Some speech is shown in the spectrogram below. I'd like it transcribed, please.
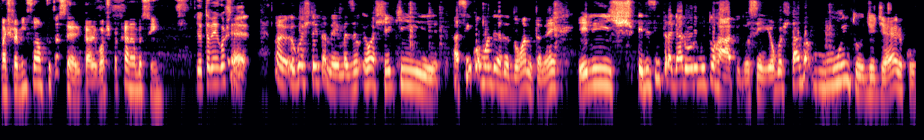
mas para mim foi uma puta série, cara, eu gosto pra caramba, assim. Eu também gostei. É. Eu gostei também, mas eu, eu, achei que, assim como Under the Dome também, eles, eles entregaram ouro muito rápido. Assim, eu gostava muito de Jericho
